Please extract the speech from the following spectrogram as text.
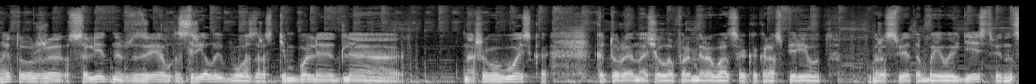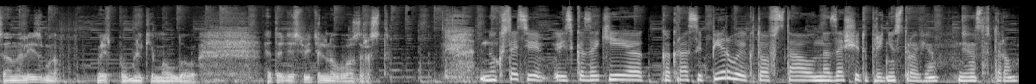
это уже солидный, зрел, зрелый возраст. Тем более для нашего войска, которое начало формироваться как раз в период рассвета боевых действий, национализма в Республике Молдова. Это действительно возраст. Ну, кстати, ведь казаки как раз и первые, кто встал на защиту Приднестровья в 92-м.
